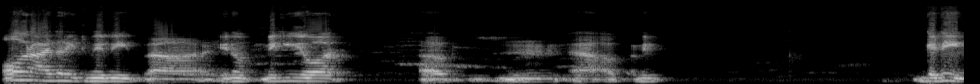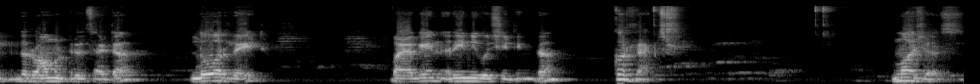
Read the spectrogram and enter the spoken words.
or either it may be uh, you know making your Uh, mm, uh, I mean getting the raw materials at a lower rate by again renegotiating the contracts. Mergers.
